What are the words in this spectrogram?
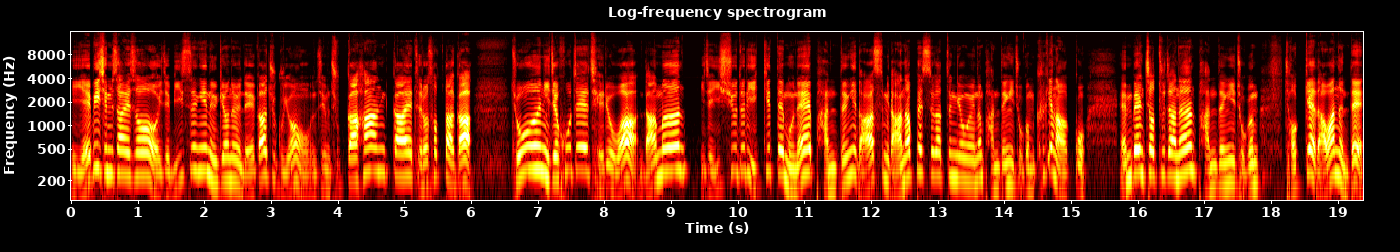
이 예비 심사에서 이제 미승인 의견을 내 가지고요. 지금 주가 하한가에 들어섰다가 좋은 이제 호재 재료와 남은 이제 이슈들이 있기 때문에 반등이 나왔습니다. 아나패스 같은 경우에는 반등이 조금 크게 나왔고 엠벤처 투자는 반등이 조금 적게 나왔는데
